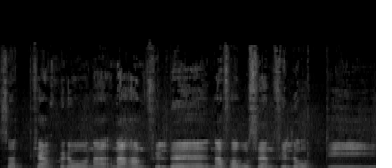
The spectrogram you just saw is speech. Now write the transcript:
Så att kanske då när, när han fyllde, när farbror Sven fyllde 80,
